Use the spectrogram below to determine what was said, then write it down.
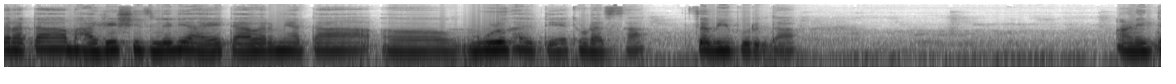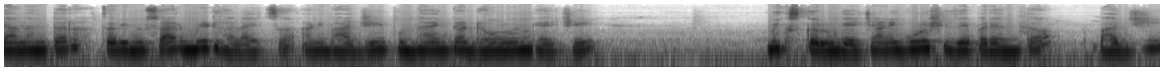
तर आता भाजी शिजलेली आहे त्यावर मी आता गूळ घालते आहे थोडासा चवीपुरता आणि त्यानंतर चवीनुसार मीठ घालायचं आणि भाजी पुन्हा एकदा ढवळून घ्यायची मिक्स करून घ्यायची आणि गूळ शिजेपर्यंत भाजी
